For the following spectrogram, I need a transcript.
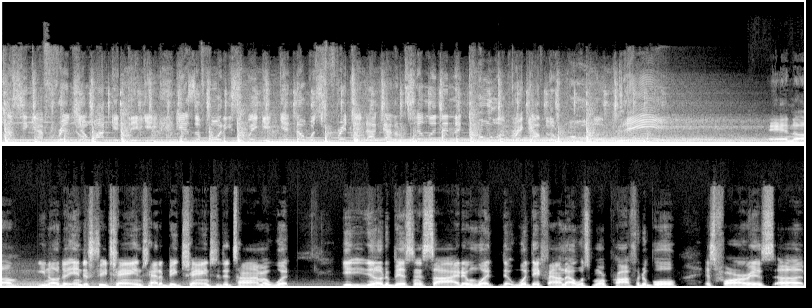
Plus she got fringe, yo, I can dig it. Here's a 40 swig you know it's frigid. I got him chilling in the cooler, break out the ruler. Damn. and um, you know the industry change had a big change at the time and what you, you know the business side and what what they found out was more profitable as far as uh,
